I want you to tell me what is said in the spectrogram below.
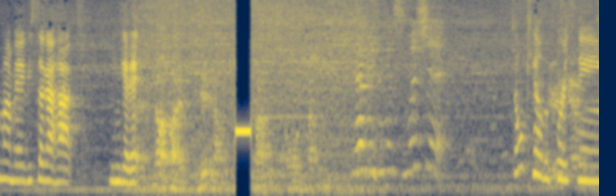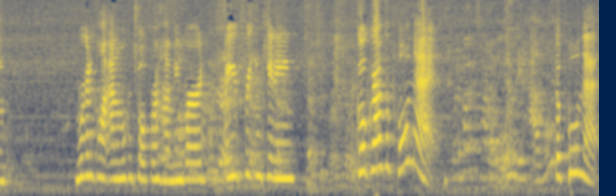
Come on, babe. You still got hops. You can get it. Uh, no, if I hit it on the I'm. Yeah, because you're gonna smush it. Don't kill the poor thing. We're gonna call animal control for a hummingbird. Are you freaking kidding? It, right? Go grab the pool net. Do we have one? The pool net.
